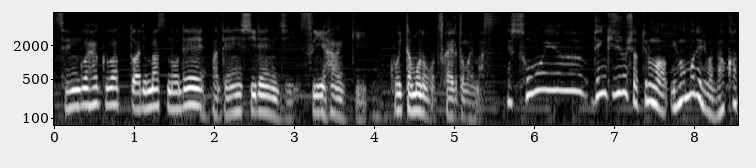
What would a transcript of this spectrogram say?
1500ワットありますので、まあ、電子レンジ炊飯器こういったものを使えると思います。えそういう電気自動車っていうのは今までにはなかっ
